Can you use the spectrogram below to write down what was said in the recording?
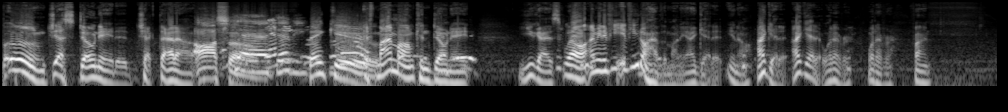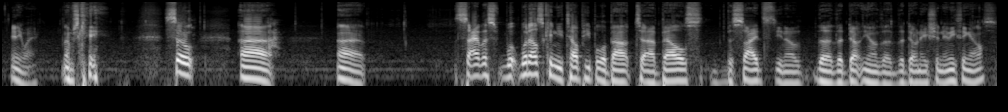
Boom! Just donated. Check that out. Awesome. Yeah, Debbie. Debbie. Thank you. If my mom can donate, you guys. Well, I mean, if you if you don't have the money, I get it. You know, I get it. I get it. Whatever. Whatever. Fine. Anyway, I'm just kidding. So, uh, uh, Silas, what, what else can you tell people about uh, Bell's besides you know the the do, you know the the donation? Anything else?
